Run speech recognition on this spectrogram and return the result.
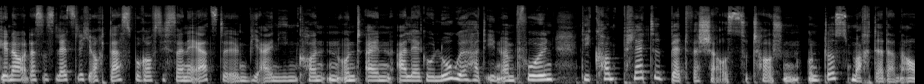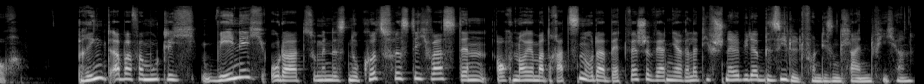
Genau, das ist letztlich auch das, worauf sich seine Ärzte irgendwie einigen konnten. Und ein Allergologe hat ihnen empfohlen, die komplette Bettwäsche auszutauschen. Und das macht er dann auch bringt aber vermutlich wenig oder zumindest nur kurzfristig was, denn auch neue Matratzen oder Bettwäsche werden ja relativ schnell wieder besiedelt von diesen kleinen Viechern.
